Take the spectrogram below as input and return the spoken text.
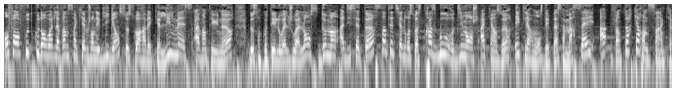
Enfin en foot, coup d'envoi de la 25e journée de Ligue 1 ce soir avec Lille-Metz à 21h. De son côté, l'OL joue à Lens demain à 17h. Saint-Etienne reçoit Strasbourg dimanche à 15h et Clermont se déplace à Marseille à 20h45.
